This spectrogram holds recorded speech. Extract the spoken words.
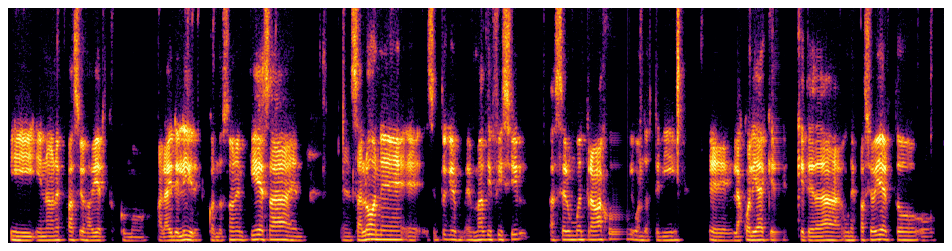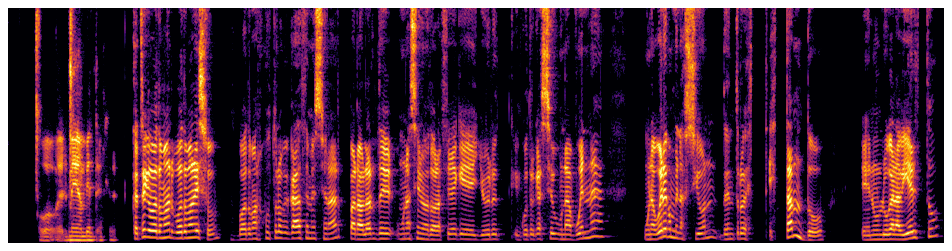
y, y no en espacios abiertos, como al aire libre. Cuando son en piezas, en, en salones, eh, siento que es más difícil hacer un buen trabajo que cuando tenéis eh, las cualidades que, que te da un espacio abierto o, o el medio ambiente en general. ¿Cachai que voy a tomar? Voy a tomar eso. Voy a tomar justo lo que acabas de mencionar para hablar de una cinematografía que yo encuentro que hace una buena, una buena combinación dentro de est- estando en un lugar abierto,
